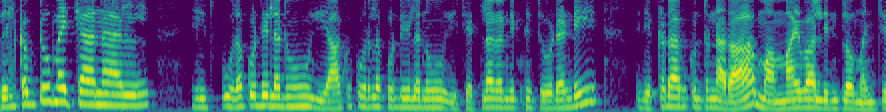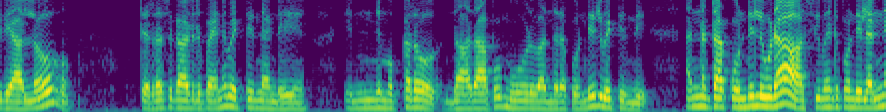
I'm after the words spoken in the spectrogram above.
వెల్కమ్ టు మై ఛానల్ ఈ పూల కుండీలను ఈ ఆకుకూరల కుండీలను ఈ చెట్లన్నింటినీ చూడండి. ఇది ఎక్కడ అనుకుంటున్నారా? మా అమ్మాయి వాళ్ళ ఇంట్లో మంచిర్యాల్లో టెర్రస్ గార్డెన్ పైన పెట్టిందండి. ఎన్ని మొక్కలు? దాదాపు మూడు వందల కుండీలు పెట్టింది. అన్నట్టు ఆ కుండీలు కూడా ఆ సిమెంట్ కుండీలన్నీ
